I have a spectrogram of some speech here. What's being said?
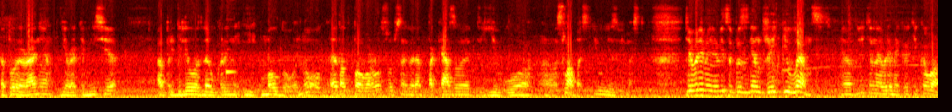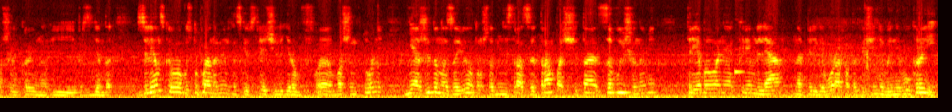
который ранее Еврокомиссия определила для Украины и Молдовы. Но этот поворот, собственно говоря, показывает его э, слабость и уязвимость. Тем временем вице-президент Джей Ди Венс, э, длительное время критиковавший Украину и президента Зеленского, выступая на мюнхенской встрече лидеров в э, Вашингтоне, неожиданно заявил о том, что администрация Трампа считает завышенными требования Кремля на переговорах о прекращении войны в Украине.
